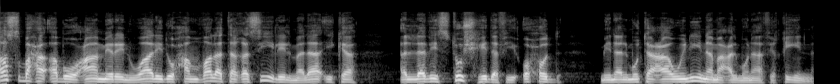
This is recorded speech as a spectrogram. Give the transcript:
أصبح أبو عامر والد حنظلة غسيل الملائكة الذي استشهد في أحد من المتعاونين مع المنافقين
